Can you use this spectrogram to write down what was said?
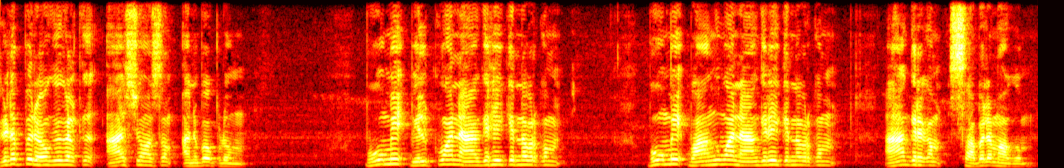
കിടപ്പ് രോഗികൾക്ക് ആശ്വാസം അനുഭവപ്പെടും. ഭൂമി വിൽക്കുവാൻ ആഗ്രഹിക്കുന്നവർക്കും ഭൂമി വാങ്ങുവാൻ ആഗ്രഹിക്കുന്നവർക്കും ആഗ്രഹം സഫലമാകും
